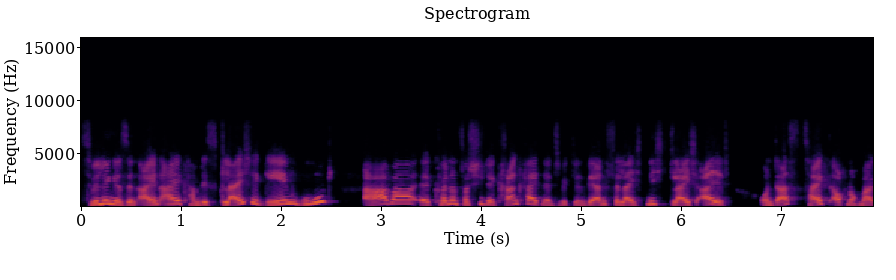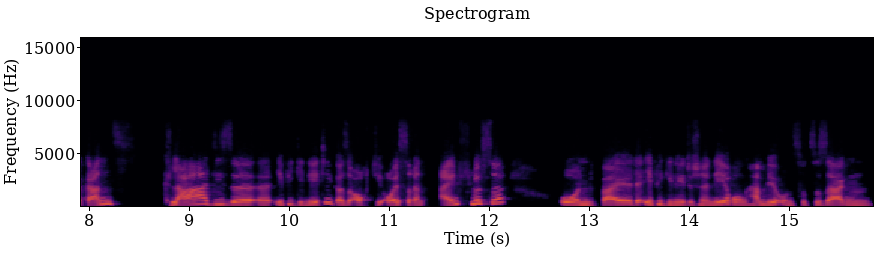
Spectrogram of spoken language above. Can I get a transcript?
Zwillinge sind eineig, haben das gleiche Gen gut, aber äh, können verschiedene Krankheiten entwickeln, werden vielleicht nicht gleich alt. Und das zeigt auch nochmal ganz klar diese äh, Epigenetik, also auch die äußeren Einflüsse. Und bei der epigenetischen Ernährung haben wir uns sozusagen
